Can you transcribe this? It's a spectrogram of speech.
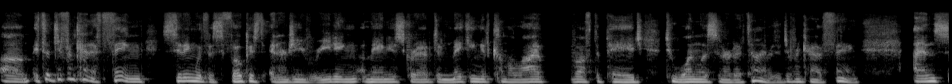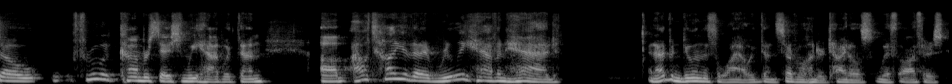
Um, it's a different kind of thing sitting with this focused energy, reading a manuscript and making it come alive off the page to one listener at a time. It's a different kind of thing. And so through a conversation we had with them, um, I'll tell you that I really haven't had, and I've been doing this a while. We've done several hundred titles with authors.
